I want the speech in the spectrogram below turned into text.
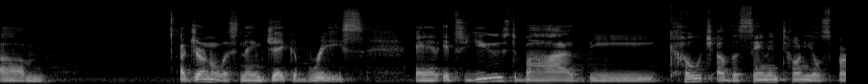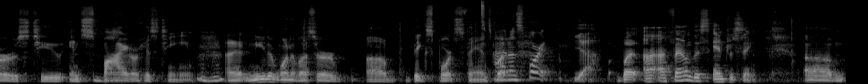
um, a journalist named Jacob Riis, and it's used by the coach of the San Antonio Spurs to inspire his team. Uh, neither one of us are uh, big sports fans, I but don't sport. yeah, but I, I found this interesting. Um,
